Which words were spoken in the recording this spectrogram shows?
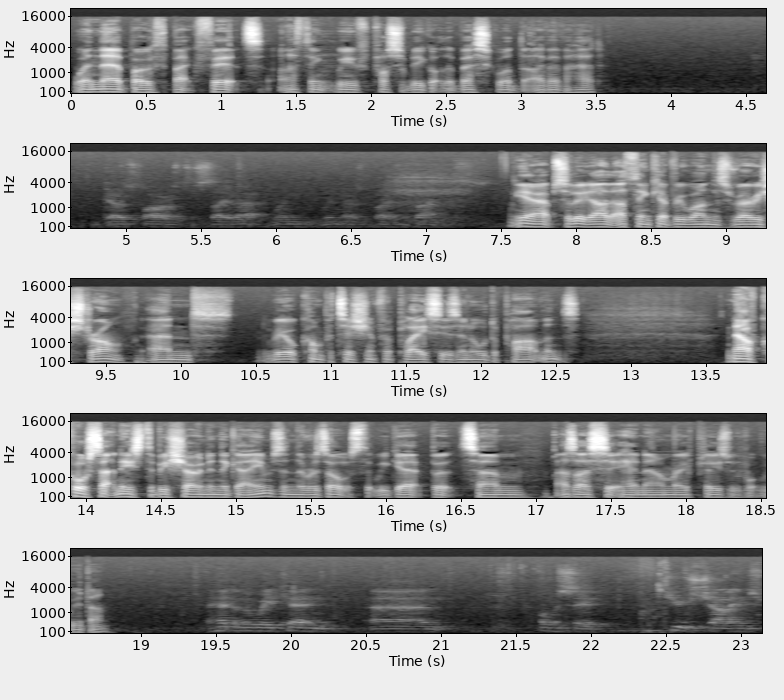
when they're both back fit, I think we've possibly got the best squad that I've ever had. Go as far as to say that when, when those players are back. Yeah, absolutely. I, I think everyone's very strong and real competition for places in all departments. Now, of course, that needs to be shown in the games and the results that we get. But um, as I sit here now, I'm very pleased with what we've done. Ahead of the weekend, um, obviously a huge challenge,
